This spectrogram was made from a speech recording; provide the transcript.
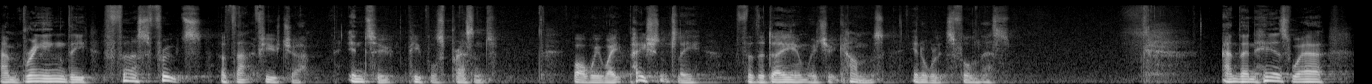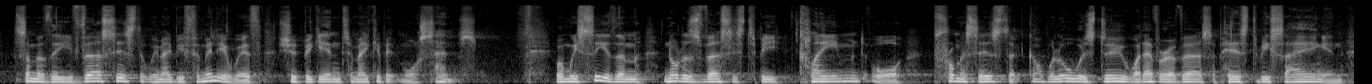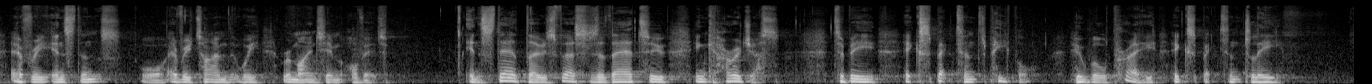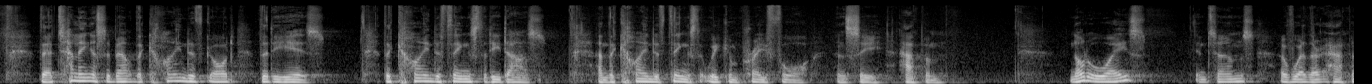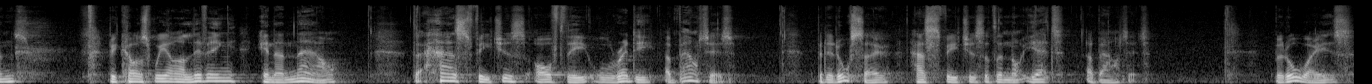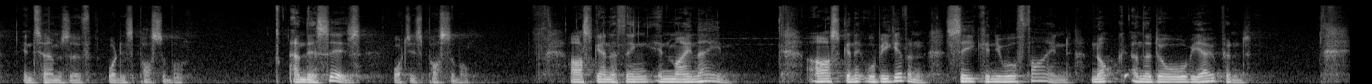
and bringing the first fruits of that future into people's present while we wait patiently for the day in which it comes in all its fullness. And then here's where some of the verses that we may be familiar with should begin to make a bit more sense. When we see them not as verses to be claimed or promises that God will always do whatever a verse appears to be saying in every instance or every time that we remind Him of it. Instead, those verses are there to encourage us to be expectant people who will pray expectantly. They're telling us about the kind of God that He is, the kind of things that He does, and the kind of things that we can pray for and see happen. Not always in terms of whether it happens, because we are living in a now that has features of the already about it, but it also has features of the not yet about it. But always in terms of what is possible. And this is what is possible. Ask anything in my name. Ask and it will be given. Seek and you will find. Knock and the door will be opened.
